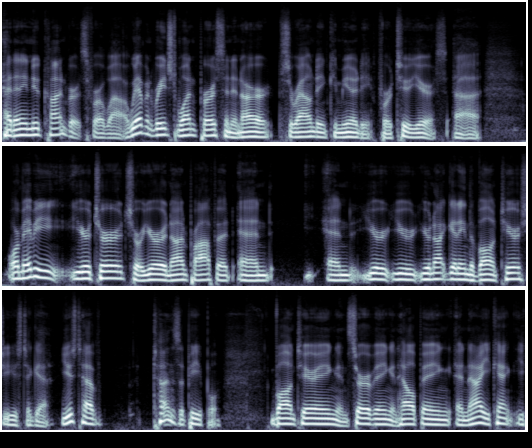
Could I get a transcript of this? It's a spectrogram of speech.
had any new converts for a while. We haven't reached one person in our surrounding community for two years. Uh, or maybe you're a church or you're a nonprofit and and you're you're you're not getting the volunteers you used to get. You used to have tons of people volunteering and serving and helping, and now you can't you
